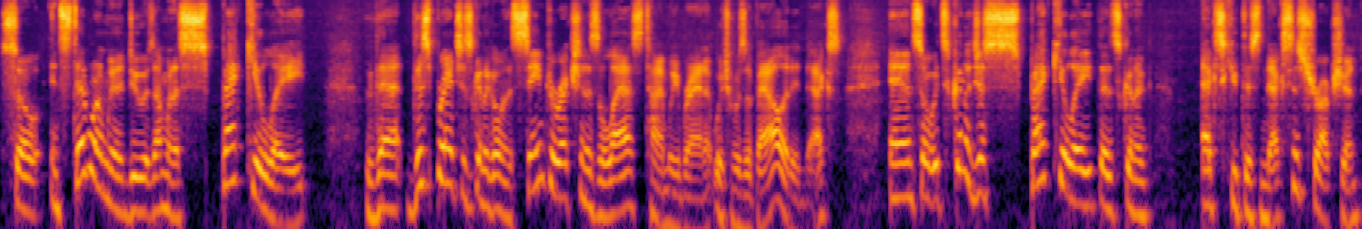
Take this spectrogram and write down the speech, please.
So instead, what I'm going to do is I'm going to speculate that this branch is going to go in the same direction as the last time we ran it, which was a valid index. And so it's going to just speculate that it's going to execute this next instruction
